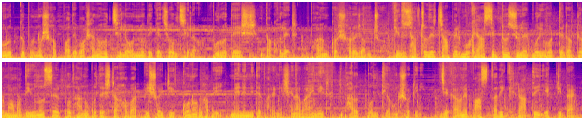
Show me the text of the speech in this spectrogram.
গুরুত্বপূর্ণ সব পদে বসানো হচ্ছিল, অন্যদিকে চলছিল পুরো দেশ দখলের ভয়ঙ্কর ষড়যন্ত্র। কিন্তু ছাত্রদের চাপের মুখে আসিফ নজরুলের পরিবর্তে ডক্টর মোহাম্মদ ইউনুসের প্রধান উপদেষ্টা হবার বিষয়টি কোনোভাবেই মেনে নিতে পারেনি সেনাবাহিনীর ভারতপন্থী অংশটি। যে কারণে পাঁচ তারিখ রাতেই একটি ব্যর্থ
